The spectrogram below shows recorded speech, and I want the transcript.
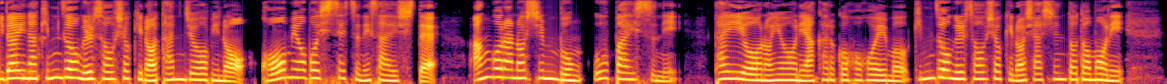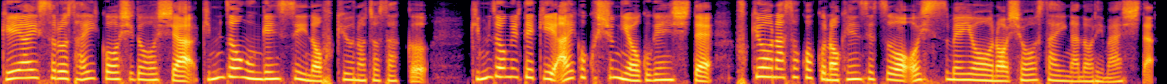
偉大な金正義総書記の誕生日の公明母施設に際して、アンゴラの新聞ウーパイスに、太陽のように明るく微笑む金正義総書記の写真とともに、敬愛する最高指導者、金正恩元帥の普及の著作、金正義的愛国主義を具現して、不況な祖国の建設を推し進めようの詳細が載りました。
